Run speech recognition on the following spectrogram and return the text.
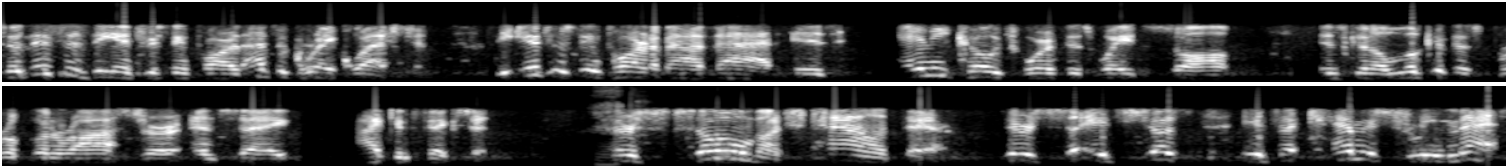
so this is the interesting part. That's a great question. The interesting part about that is any coach worth his weight in salt is going to look at this Brooklyn roster and say, I can fix it. Yeah. There's so much talent there. There's, it's just, it's a chemistry mess.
